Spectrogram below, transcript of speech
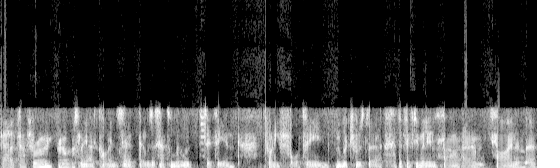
Galatasaray, and obviously, as Colin said, there was a settlement with City in 2014, which was the the 50 million um, fine and the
